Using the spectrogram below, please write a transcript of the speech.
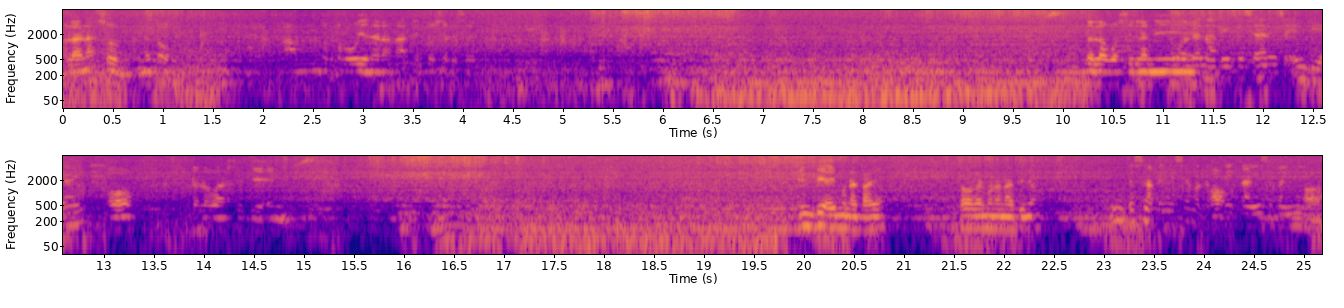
Wala na, so, ano to? Ang tuturuyan na lang natin to sa result. Dalawa sila ni... Tawagan natin si Sir sa NBI. Oo, dalawa si JM. NBI muna tayo. Tawagan muna natin yun. Hmm, Tapos sabi ni Sir, mag-update tayo sa kanya. Oo.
